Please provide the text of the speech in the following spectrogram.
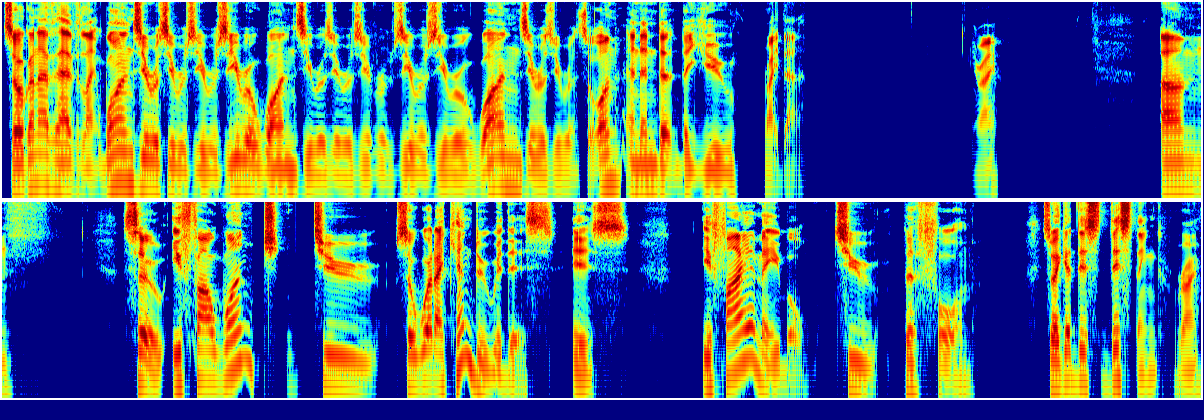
So we're gonna have, have like one zero zero zero zero one zero zero zero zero zero one zero zero and so on, and then the the u right there. Right. Um. So if I want to, so what I can do with this is, if I am able to perform, so I get this this thing right?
